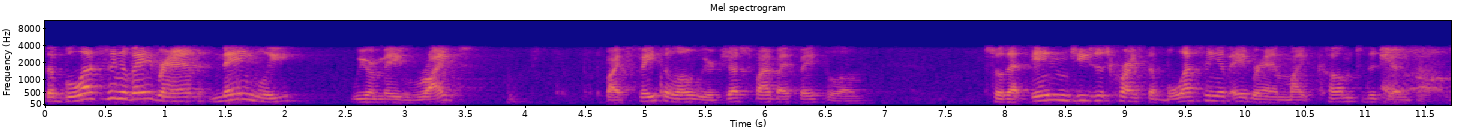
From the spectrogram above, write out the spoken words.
the blessing of Abraham, namely, we are made right by faith alone, we are justified by faith alone, so that in Jesus Christ the blessing of Abraham might come to the Gentiles,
